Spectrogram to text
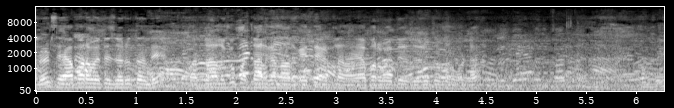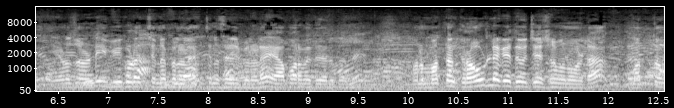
ఫ్రెండ్స్ వ్యాపారం అయితే జరుగుతుంది. పద్నాలుగు పద్నాలుగున్నరకు అయితే అట్లా వ్యాపారం అయితే జరుగుతుంది అనమాట ఏడో చూడండి ఇవి కూడా చిన్న పిల్లలే చిన్న సైజు పిల్లలే వ్యాపారం అయితే జరుగుతుంది. మనం మొత్తం క్రౌడ్లోకి అయితే వచ్చేసాం అనమాట మొత్తం.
